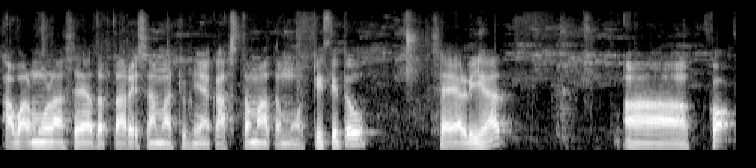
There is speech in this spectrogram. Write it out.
awal mula saya tertarik sama dunia custom atau modif itu saya lihat uh, kok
